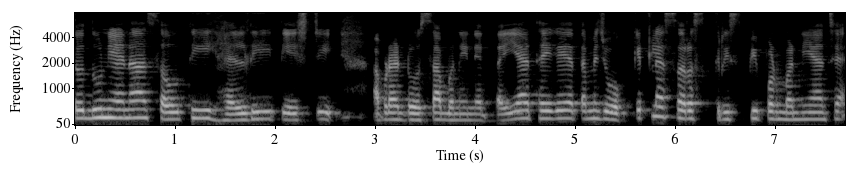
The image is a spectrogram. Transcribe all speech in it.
તો દુનિયાના સૌથી હેલ્ધી ટેસ્ટી આપણા ઢોસા બનીને તૈયાર થઈ ગયા. તમે જુઓ કેટલા સરસ ક્રિસ્પી પણ બન્યા છે.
